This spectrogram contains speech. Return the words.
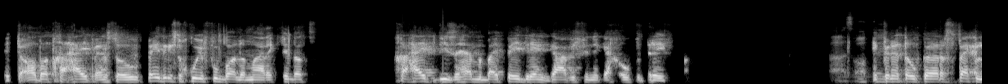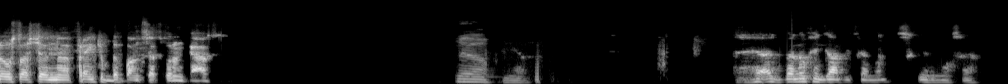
Weet je, al dat gehype en zo. Pedri is een goede voetballer, maar ik vind dat gehype die ze hebben bij Pedri en Gavi vind ik echt overdreven. Is Ik vind het ook eh, respectloos als je een uh, Frenkie op de bank zet voor een Gavi. Ja. Ja. ja, ik ben ook geen Gavi-fan man. Ik weet het nog zeggen.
